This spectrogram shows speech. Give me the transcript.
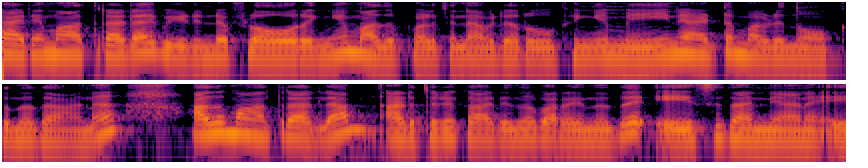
കാര്യം മാത്രമല്ല വീടിന്റെ ഫ്ലോറിങ്ങും അതുപോലെ തന്നെ അവരുടെ റൂഫിങ്ങും മെയിനായിട്ടും അവർ നോക്കുന്നതാണ്. അതുമാത്രമല്ല അടുത്തൊരു കാര്യം എന്ന് പറയുന്നത് എ സി തന്നെയാണ്. എ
